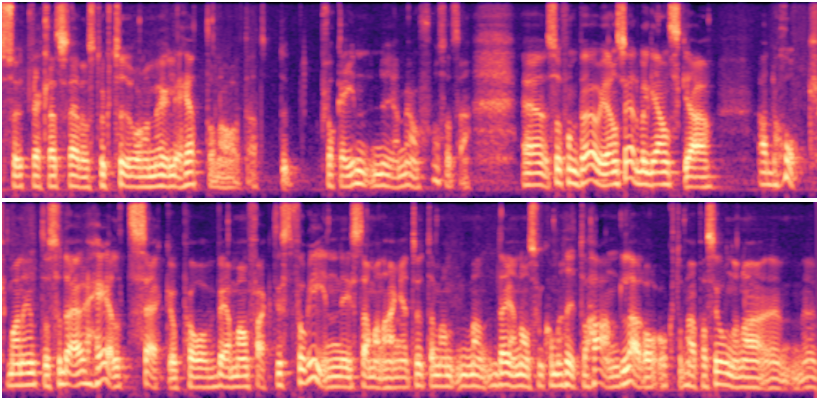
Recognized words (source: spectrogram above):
så utvecklas även strukturen och möjligheterna att, att plocka in nya människor. Så, att säga. Eh, så från början så är det väl ganska ad hoc. Man är inte sådär helt säker på vem man faktiskt får in i sammanhanget. Utan man, man, det är någon som kommer hit och handlar och, och de här personerna eh, eh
